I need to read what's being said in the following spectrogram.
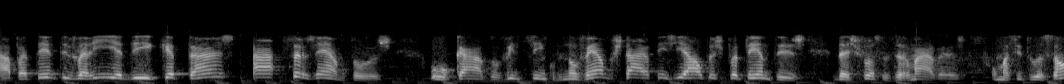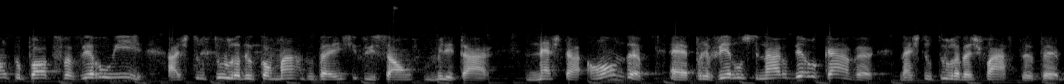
a patente varia de capitães a sargentos. O caso 25 de novembro está a atingir altas patentes das Forças Armadas, uma situação que pode fazer ruir a estrutura de comando da instituição militar. Nesta onda, é, prever o cenário derrocada na estrutura das FASTEP.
